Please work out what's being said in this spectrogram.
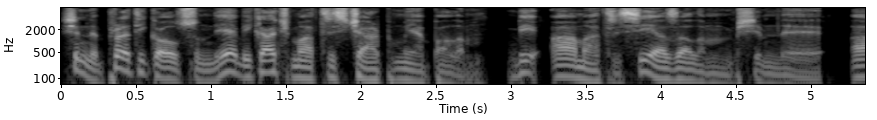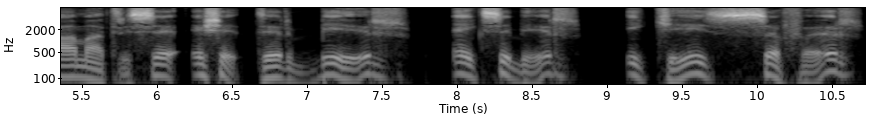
Şimdi pratik olsun diye birkaç matris çarpımı yapalım. Bir a matrisi yazalım şimdi. a matrisi eşittir 1, eksi 1, 2, 0,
